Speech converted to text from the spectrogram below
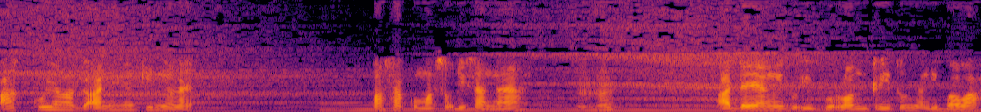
aku yang agak anehnya gini le. Pas aku masuk di sana Mhm. ada yang ibu-ibu laundry itu yang di bawah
